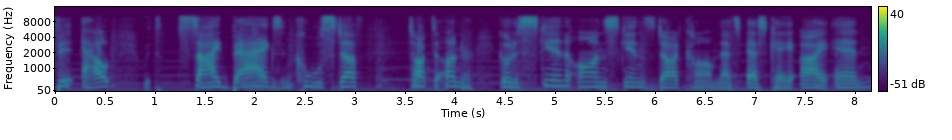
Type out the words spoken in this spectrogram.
fit out with side bags and cool stuff? Talk to Under. Go to skinonskins.com. That's S K I N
